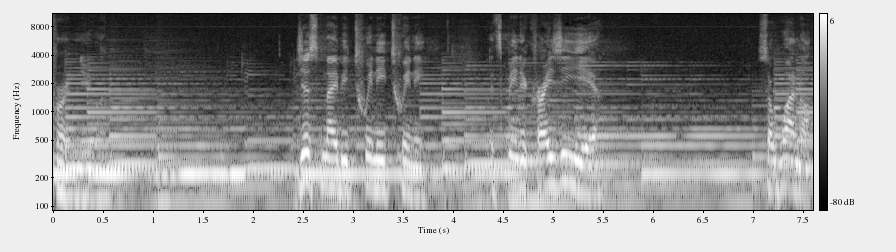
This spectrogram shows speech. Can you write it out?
for a new one. Just maybe 2020. It's been a crazy year. So why not?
